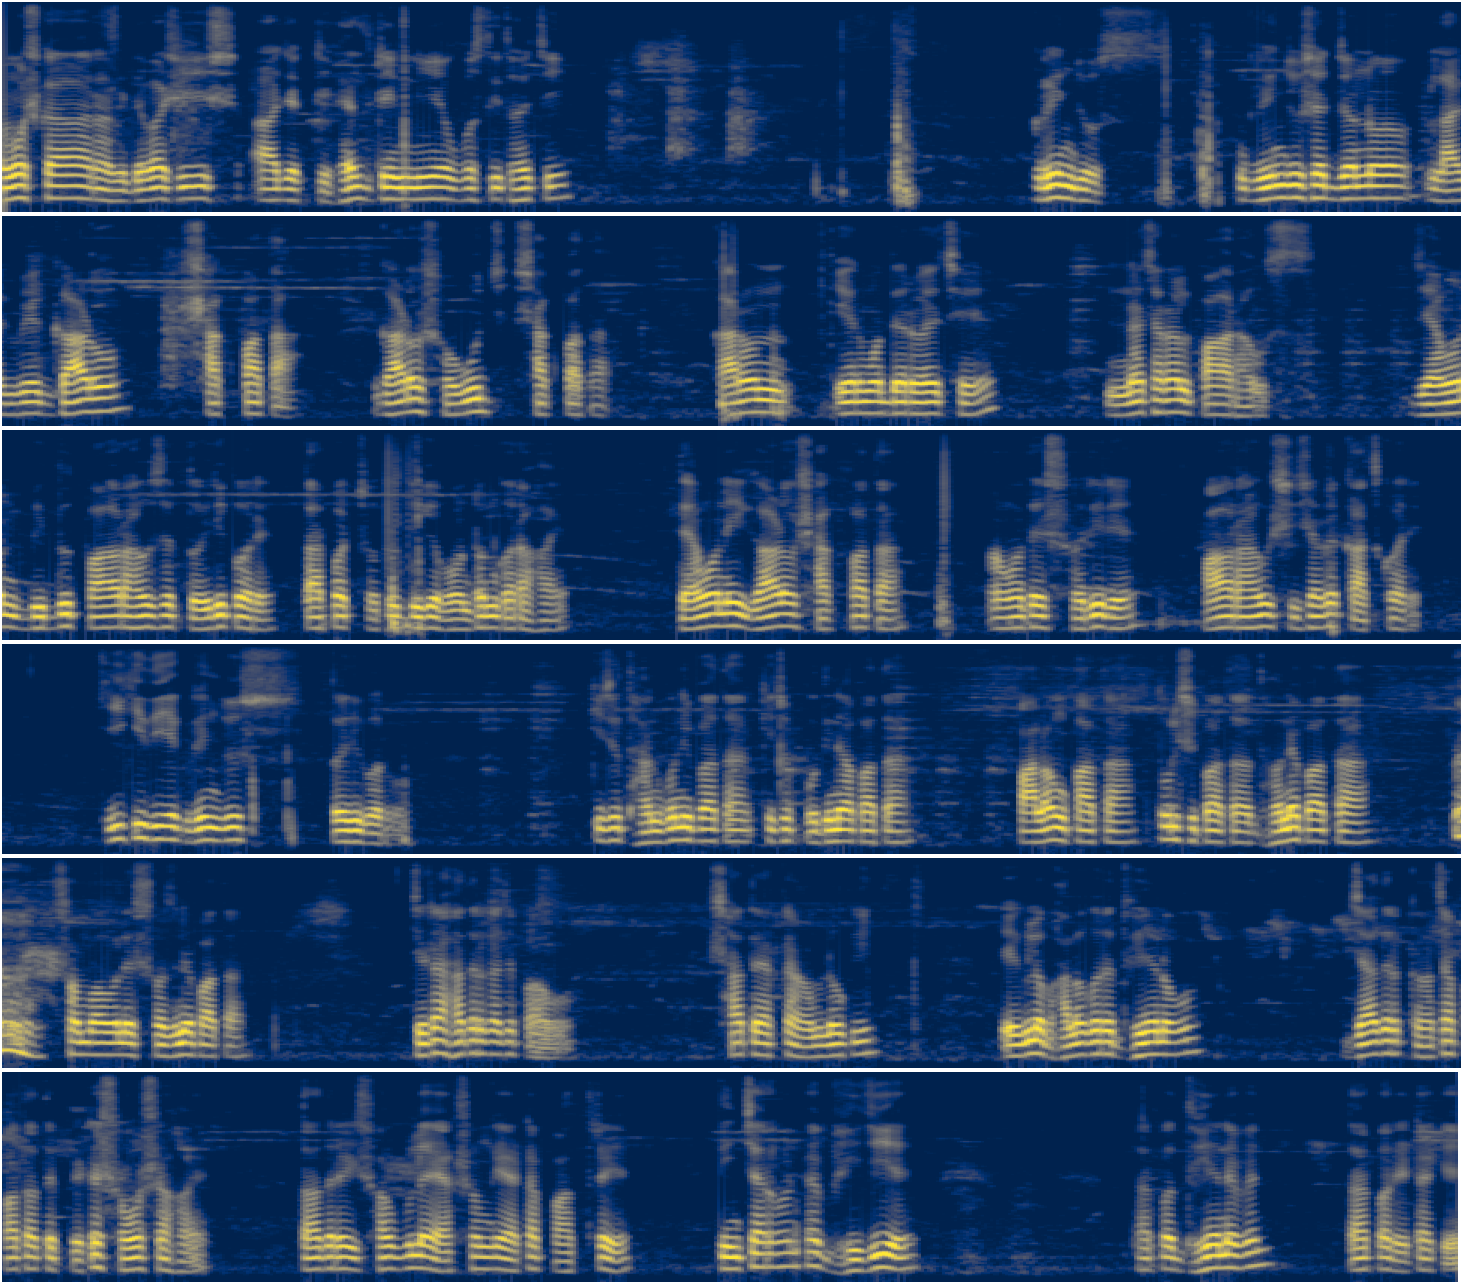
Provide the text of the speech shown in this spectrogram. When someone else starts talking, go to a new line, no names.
নমস্কার, আমি দেবাশিস। আজ একটি হেলথ ড্রিঙ্ক নিয়ে উপস্থিত হয়েছি। গ্রিন জুস গ্রিন জুসের জন্য লাগবে গাঢ় শাক পাতা, গাঢ় সবুজ শাক পাতা। কারণ এর মধ্যে রয়েছে ন্যাচারাল পাওয়ার হাউস যেমন বিদ্যুৎ পাওয়ার হাউসে তৈরি করে, তারপর চতুর্দিকে বন্টন করা হয়, তেমন এই গাঢ় শাক পাতা আমাদের শরীরে পাওয়ার হাউস হিসাবে কাজ করে। কী কী দিয়ে গ্রিন জুস তৈরি করব? কিছু থানকুনি পাতা, কিছু পুদিনা পাতা, পালং পাতা, তুলসী পাতা, ধনে পাতা সম্ভব হলে সজনে পাতা, যেটা হাতের কাছে পাবো। সাথে একটা আমলকি, এগুলো ভালো করে ধুয়ে নেব। যাদের কাঁচা পাতাতে পেটের সমস্যা হয়, তাদের এই সবগুলো একসঙ্গে একটা পাত্রে তিন চার ঘণ্টা ভিজিয়ে তারপর ধুয়ে নেবেন। তারপর এটাকে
